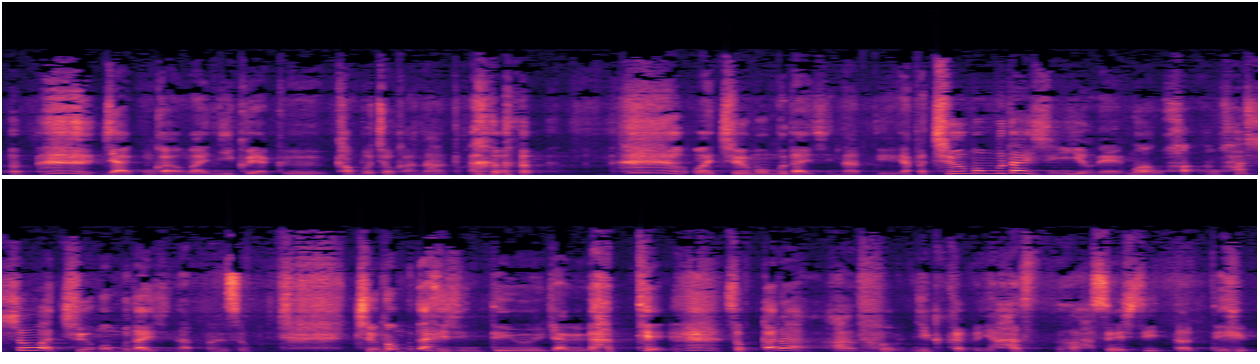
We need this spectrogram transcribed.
じゃあ今回お前肉焼く官房長官なとか。お前注文部大臣なっていう。やっぱ注文部大臣いいよね。まあ発祥は注文部大臣だったんですよ。注文部大臣っていうギャグがあってそっからあの肉閣に派派生していったっていう。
